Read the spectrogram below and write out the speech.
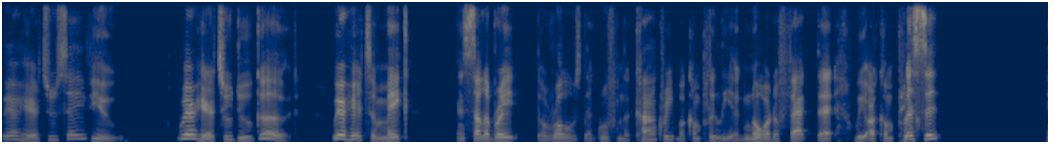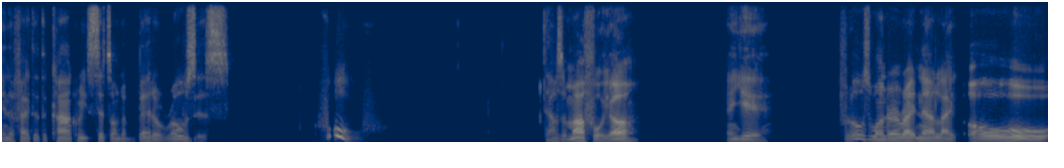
we're here to save you. We're here to do good. We're here to make and celebrate the rose that grew from the concrete, but completely ignore the fact that we are complicit in the fact that the concrete sits on the bed of roses. Whew. That was a mouthful, y'all. And yeah, for those wondering right now, like, oh,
